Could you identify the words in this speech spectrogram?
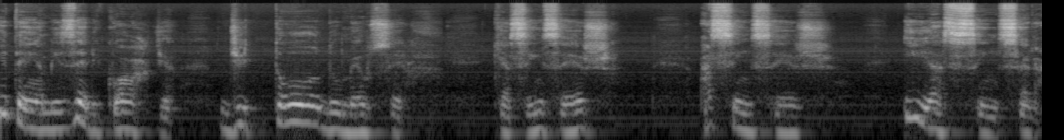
e tenha misericórdia de todo o meu ser. Que assim seja, assim seja e assim será.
